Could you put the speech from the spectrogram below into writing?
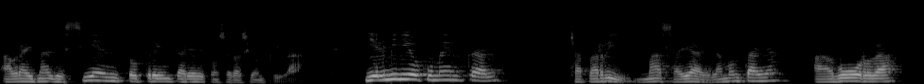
ahora hay más de 130 áreas de conservación privada. Y el mini documental Chaparrí, más allá de la montaña, aborda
